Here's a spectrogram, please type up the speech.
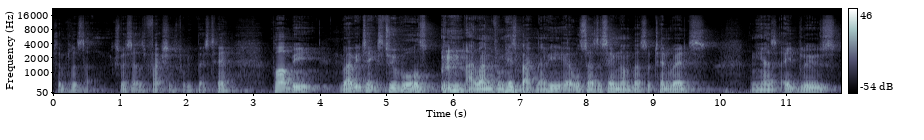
Simple as that. Express it as a fraction is probably best here. Part B, Ravi takes two balls at random from his bag. Now he uh, also has the same number, so 10 reds, and he has 8 blues,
